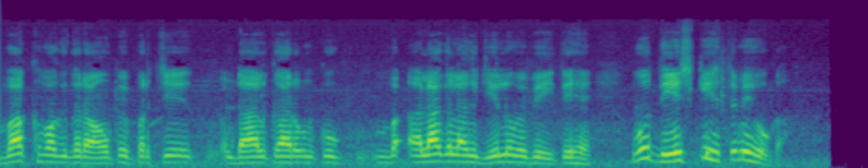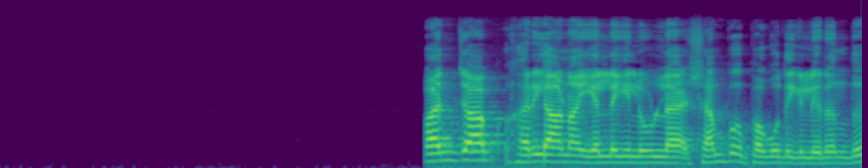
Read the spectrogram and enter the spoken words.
वक्फ वक्त दराओं पे पर्चे डालकर उनको अलग अलग जेलों में भेजते हैं वो देश के हित में होगा பஞ்சாப் ஹரியானா எல்லையில் உள்ள ஷம்பு பகுதியிலிருந்து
